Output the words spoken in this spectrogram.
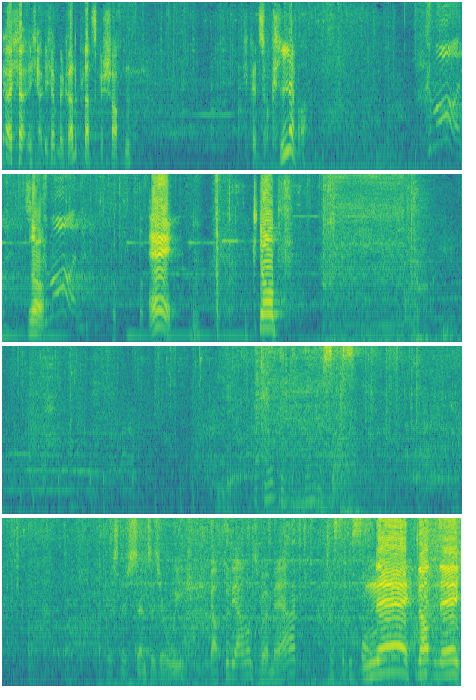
ja ich, ich, ich habe mir gerade Platz geschaffen. Ich bin so clever. Come on! So. Come on! Upp, upp. Ey! Knopf! I don't think they'll notice us. Guess their senses are weak. Glaubst du, die haben uns bemerkt? Nee, ich glaub nicht.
